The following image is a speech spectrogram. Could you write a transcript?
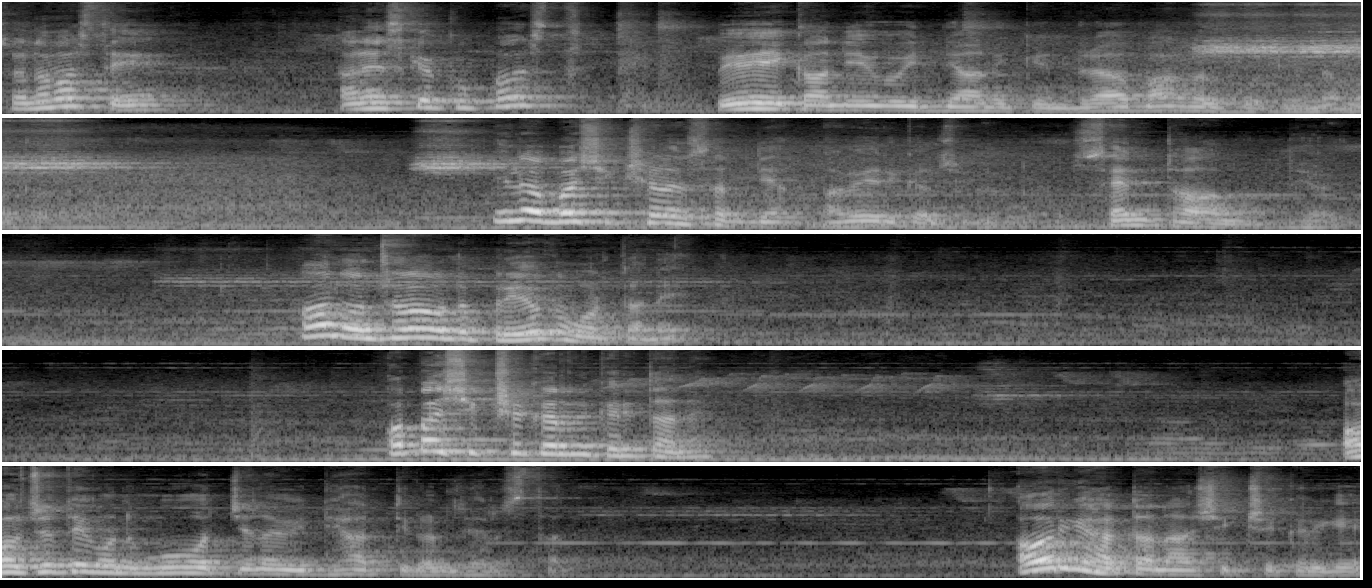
ಸೊ ನಮಸ್ತೆ. ನಾನು ಎಸ್ ಕೆ ಕುಪ್ಪಸ್ತ್, ವಿವೇಕಾನಂದ ವಿಜ್ಞಾನ ಕೇಂದ್ರ, ಬಾಗಲಕೋಟೆಯಿಂದ ಮಾತಾಡ್ತೀನಿ. ಇಲ್ಲೊಬ್ಬ ಶಿಕ್ಷಣ ಸದ್ಯ ಅಮೇರಿಕನ್ ಸಿಗುತ್ತೆ ಸೆಂಥಾಲ್ ಅಂತ ಹೇಳಿ. ಅವನು ಒಂದ್ಸಲ ಒಂದು ಪ್ರಯೋಗ ಮಾಡ್ತಾನೆ. ಒಬ್ಬ ಶಿಕ್ಷಕರನ್ನು ಕರೀತಾನೆ. ಅವ್ರ ಜೊತೆಗೆ ಒಂದು ಮೂವತ್ತು ಜನ ವಿದ್ಯಾರ್ಥಿಗಳು ಸೇರಿಸ್ತಾನೆ ಅವ್ರಿಗೆ ಹತ್ತಾನ ಶಿಕ್ಷಕರಿಗೆ.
